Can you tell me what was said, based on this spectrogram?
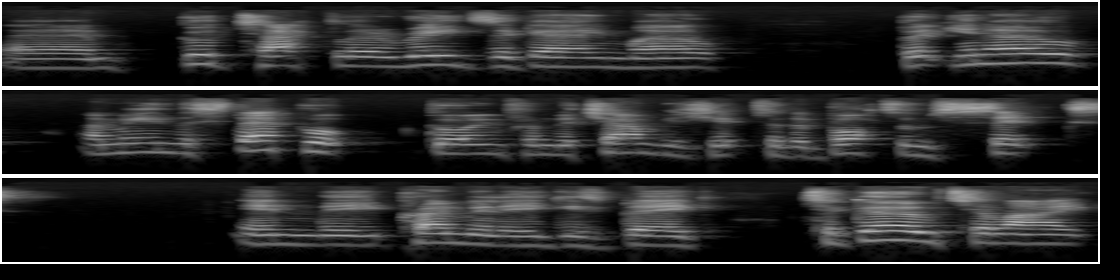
um, good tackler, reads the game well. But you know, I mean, the step up going from the Championship to the bottom six in the Premier League is big. To go to like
